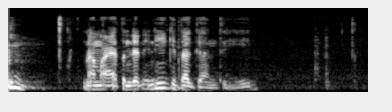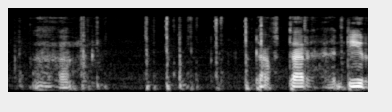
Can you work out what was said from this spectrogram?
Nama attendant ini kita ganti uh, daftar hadir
